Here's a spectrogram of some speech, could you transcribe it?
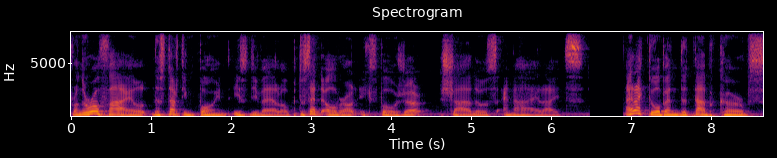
From the raw file, the starting point is developed to set the overall exposure, shadows and highlights. I like to open the tab curves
